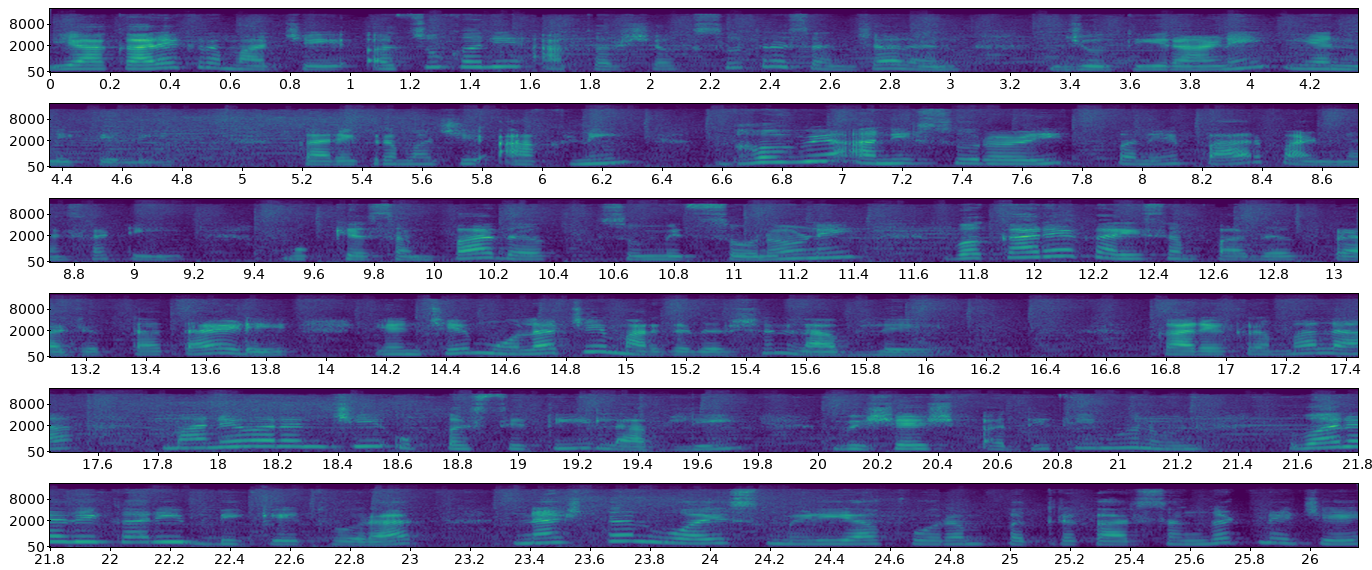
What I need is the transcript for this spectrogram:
या कार्यक्रमाचे अचूक आणि आकर्षक सूत्रसंचालन ज्योती राणे यांनी केले. कार्यक्रमाची आखणी भव्य आणि सुरळीतपणे पार पाडण्यासाठी मुख्य संपादक सुमित सोनवणे व कार्यकारी संपादक प्राजक्ता तायडे यांचे मोलाचे मार्गदर्शन लाभले. कार्यक्रमाला मान्यवरांची उपस्थिती लाभली. विशेष अतिथी म्हणून वन अधिकारी B K Thorat national voice media forum पत्रकार संघटनेचे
